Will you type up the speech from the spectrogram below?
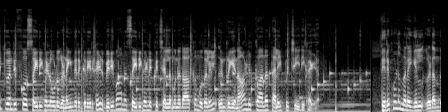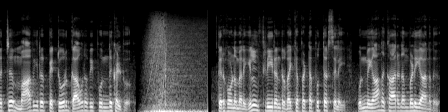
டுவெண்டி போர் செய்திகளோடு இணைந்திருக்கிறீர்கள். விரிவான செய்திகளுக்கு செல்ல முன்னதாக முதலில் இன்றைய நாளுக்கான தலைப்புச் செய்திகள். திருகோணமலையில் இடம்பெற்ற மாவீரர் பெற்றோர் கௌரவிப்பு நிகழ்வு. திருகோணமலையில் திடீரென்று வைக்கப்பட்ட புத்தர் சிலை உண்மையான காரணம் வெளியானது.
